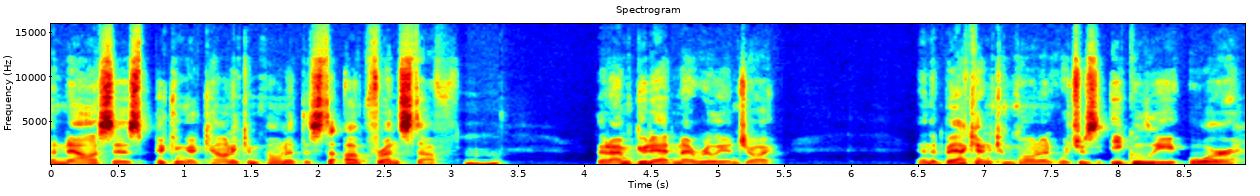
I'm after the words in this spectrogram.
analysis, picking a county component, the st- upfront stuff Mhm. that I'm good at and I really enjoy, and the back end component, which is equally or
